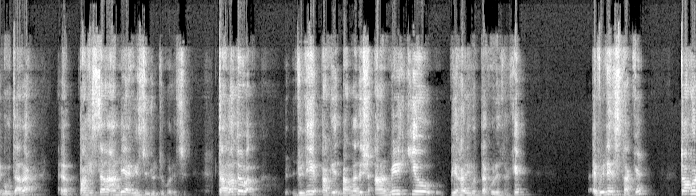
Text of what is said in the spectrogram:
এবং তারা পাকিস্তান আর্মি অ্যাগেন্স্টে যুদ্ধ করেছে। তারা তো, যদি বাংলাদেশ আর্মির কেউ বিহারি হত্যা করে থাকে এভিডেন্স থাকে, তখন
